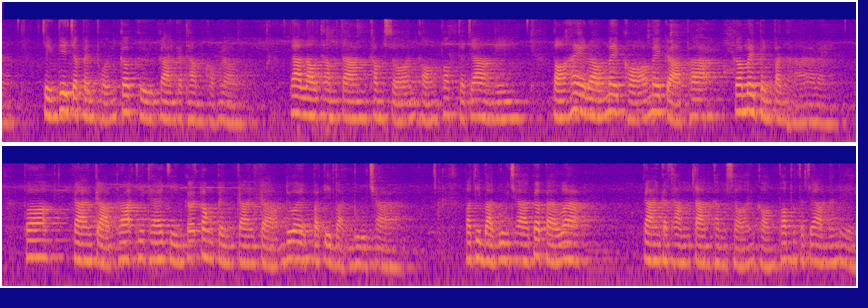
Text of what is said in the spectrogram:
นะ สิ่งที่จะเป็นผลก็คือการกระทำของเรา ถ้าเราทำตามคำสอนของพระพุทธเจ้านี้ ต่อให้เราไม่ขอไม่กราบพระก็ไม่เป็นปัญหาอะไร เพราะการกราบพระที่แท้จริงก็ต้องเป็นการกราบด้วยปฏิบัติบูชา ปฏิบัติบูชาก็แปลว่า การกระทำตามคำสอนของพระพุทธเจ้านั่นเอง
